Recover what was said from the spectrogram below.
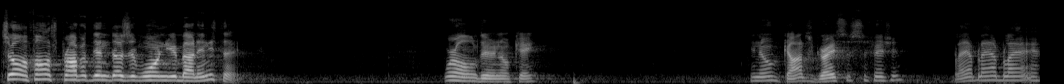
So a false prophet then doesn't warn you about anything. We're all doing okay. You know, God's grace is sufficient. Blah, blah, blah.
